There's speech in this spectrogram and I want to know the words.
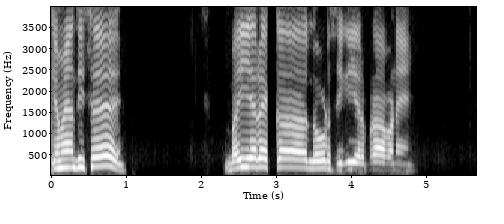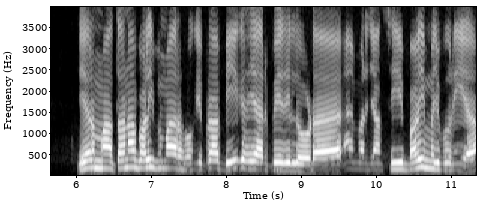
ਕਿਵੇਂ ਆ ਦੀਸੇ? ਬਈ ਯਾਰ ਇੱਕ ਲੋੜ ਸੀਗੀ ਯਾਰ ਭਰਾ ਬਣੇ। ਯਾਰ ਮਾਤਾ ਨਾ ਬਾਲੀ ਬਿਮਾਰ ਹੋ ਗਈ। ਭਰਾ 20000 ਰੁਪਏ ਦੀ ਲੋੜ ਹੈ ਐਮਰਜੈਂਸੀ ਬਾਲੀ ਮਜਬੂਰੀ ਆ।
